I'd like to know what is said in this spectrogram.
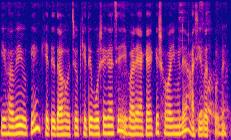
এভাবেই ওকে খেতে দেওয়া হচ্ছে। ও খেতে বসে গেছে এবারে একে একে সবাই মিলে আশীর্বাদ করবে।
